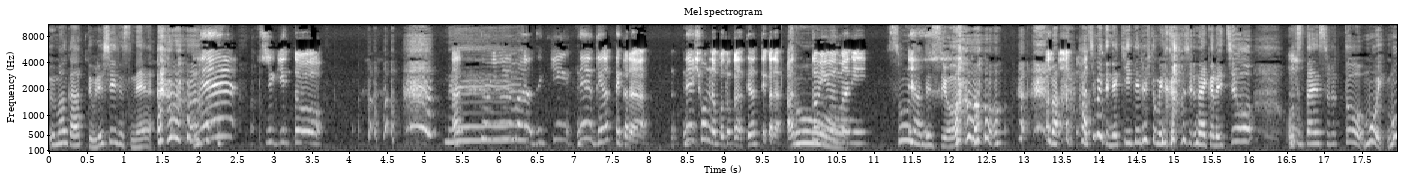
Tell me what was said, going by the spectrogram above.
うん。馬があって嬉しいですね。ね不思議と、ねあっという間、でき、ね、出会ってから、ね、ひょんなことから出会ってから、あっという間に、そうなんですよ。まあ、初めてね、聞いてる人もいるかもしれないから、一応お伝えすると、もう、もう、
